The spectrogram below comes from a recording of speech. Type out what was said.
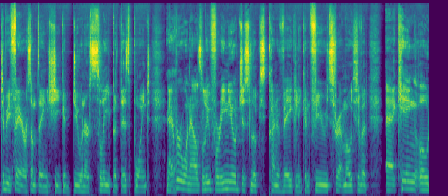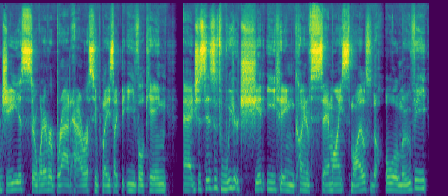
To be fair, something she could do in her sleep at this point. Everyone else, Lou Ferrigno just looks kind of vaguely confused throughout most of it. Uh, king OGs or whatever, Brad Harris, who plays like the evil king. Uh, just has this weird shit eating kind of semi smiles for the whole movie,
